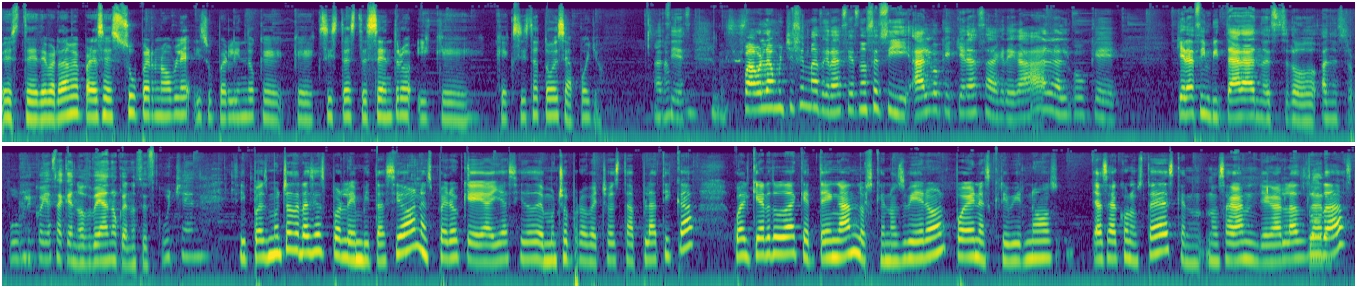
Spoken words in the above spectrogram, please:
este, de verdad me parece súper noble y súper lindo que, que exista este centro y que, que exista todo ese apoyo. Así es. Paola, muchísimas gracias. No sé si algo que quieras agregar, algo que quieras invitar a nuestro a nuestro público, ya sea que nos vean o que nos escuchen. Sí, pues muchas gracias por la invitación. Espero que haya sido de mucho provecho esta plática. Cualquier duda que tengan, los que nos vieron, pueden escribirnos, ya sea con ustedes, que nos hagan llegar las Claro. dudas,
